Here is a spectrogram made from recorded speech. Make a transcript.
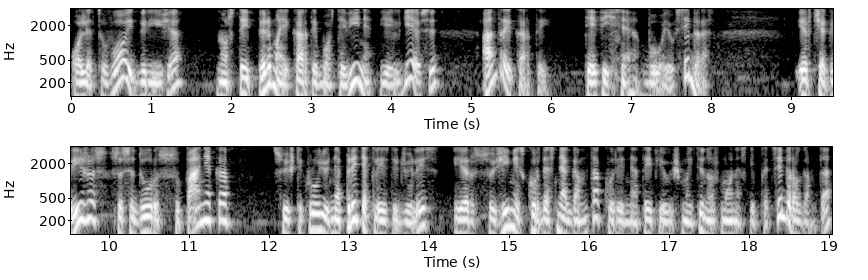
o Lietuvoje grįžę, nors tai pirmąjį kartą buvo tėvynė, jie ilgėjosi, antrai kartai tėvynė buvo jau Sibiras. Ir čia grįžus, susidūrus su panieka, su iš tikrųjų nepritekliais didžiuliais ir su žymiai skurdesnė gamta, kuri netaip jau išmaitino žmonės kaip kad Sibiro gamta,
